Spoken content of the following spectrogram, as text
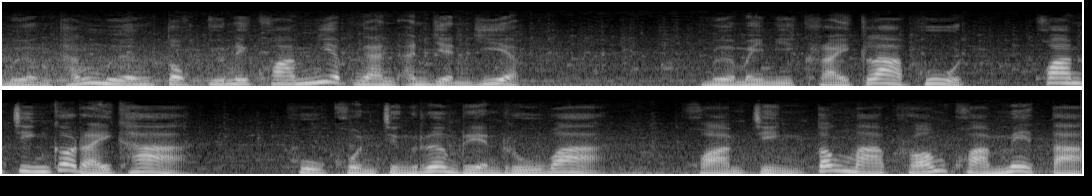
เมืองทั้งเมืองตกอยู่ในความเงียบงันอันเย็นเยียบ เมื่อไม่มีใครกล้าพูด ความจริงก็ไร้ค่า ผู้คนจึงเริ่มเรียนรู้ว่า ความจริงต้องมาพร้อมความเมตตา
